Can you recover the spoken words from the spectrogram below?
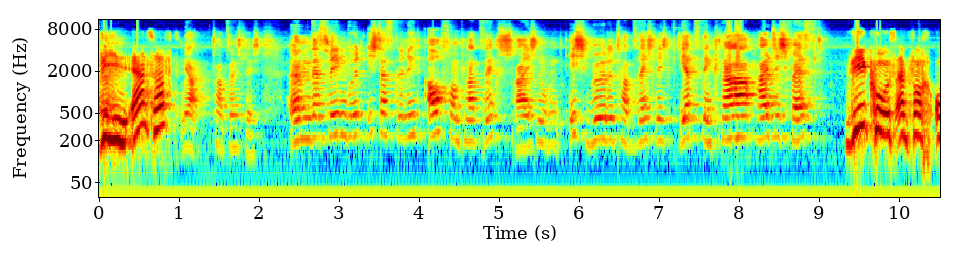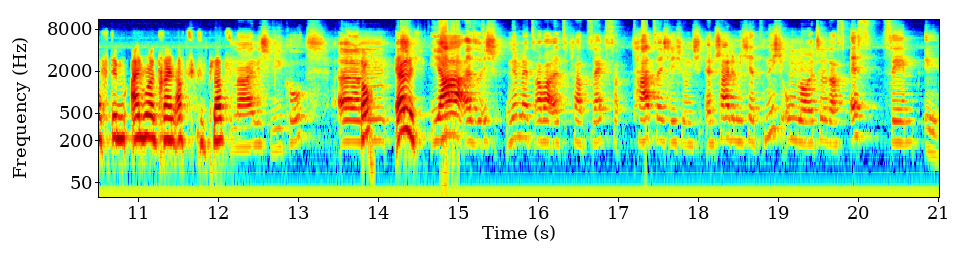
Wie? Ernsthaft? Ja, tatsächlich. Ähm, deswegen würde ich das Gerät auch von Platz 6 streichen und ich würde tatsächlich jetzt den Knaller, halte ich fest. Vico ist einfach auf dem 183. Platz. Nein, nicht Vico. Ähm, Doch, ehrlich. Ich, ja, also ich nehme jetzt aber als Platz 6 tatsächlich und ich entscheide mich jetzt nicht um, Leute, das S10e.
